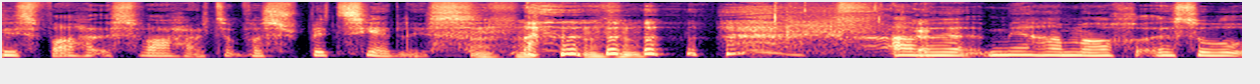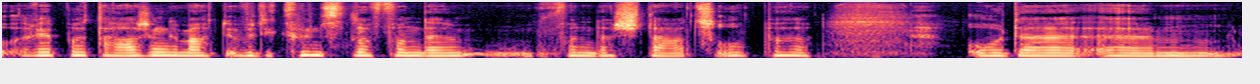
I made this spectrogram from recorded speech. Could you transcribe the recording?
das war, es war halt so was Spezielles. Aber wir haben auch äh, so Reportagen gemacht über die Künstler von der, von der Staatsoper oder ähm,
